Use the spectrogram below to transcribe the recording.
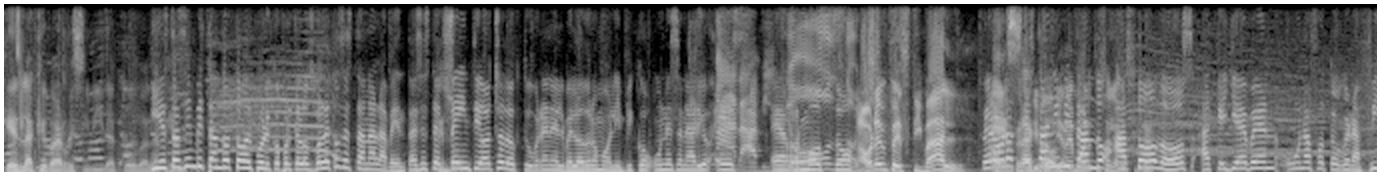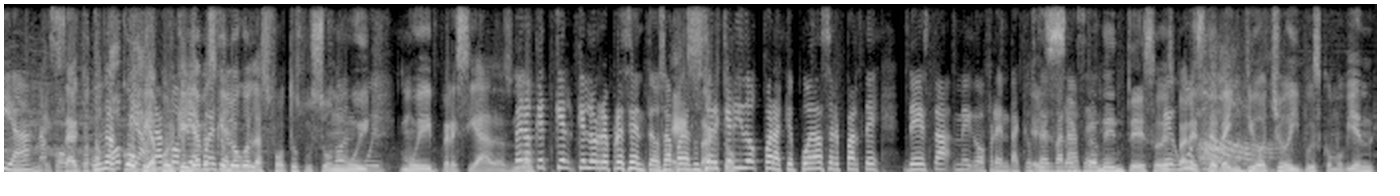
que es la que va a recibir a toda la Y estás gente. invitando a todo el público porque los boletos están a la venta. Es este Eso. 28 de octubre en el Velódromo Olímpico. Un escenario es hermoso. Ahora en festival. Pero ahora Exacto. están invitando a todos a que lleven una fotografía. Una copia, La porque copia ya ves que ser. luego las fotos pues, son, Son muy, muy- muy preciadas, ¿no? Pero que, que- que lo represente, o sea, para su ser querido, para que pueda ser parte de esta mega ofrenda que ustedes van a hacer. Exactamente, eso Me es para este 28 y pues como bien,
